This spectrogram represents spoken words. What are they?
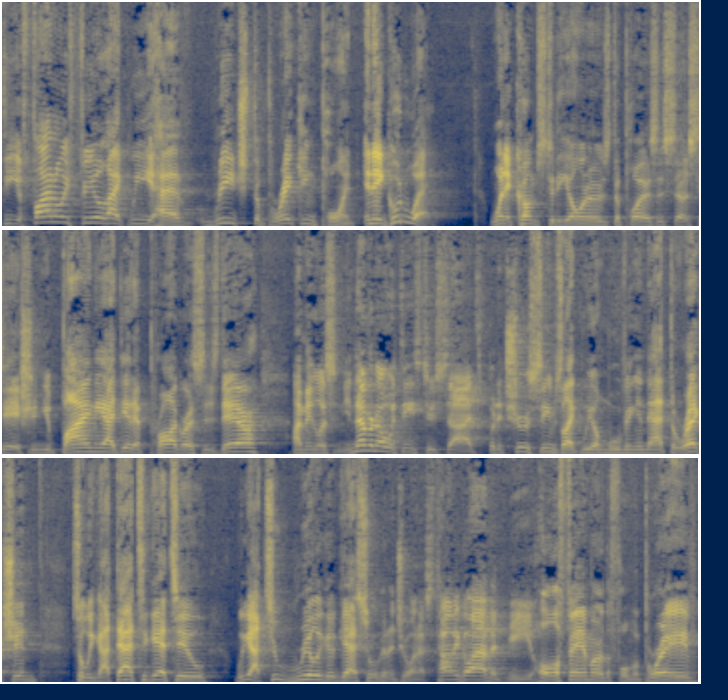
do you finally feel like we have reached the breaking point in a good way when it comes to the owners, the Players Association? You're buying the idea that progress is there. I mean, listen, you never know with these two sides, but it sure seems like we are moving in that direction. So we got that to get to. We got two really good guests who are going to join us. Tommy Glavine, the Hall of Famer, the former Brave,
